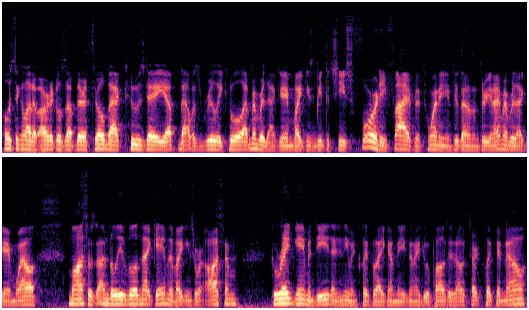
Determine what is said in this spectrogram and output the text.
posting a lot of articles up there. Throwback Tuesday, yep, that was really cool. I remember that game. Vikings beat the Chiefs 45 to 20 in 2003, and I remember that game well. Moss was unbelievable in that game. The Vikings were awesome. Great game indeed. I didn't even click like on these, and I do apologize. I'll start clicking now.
